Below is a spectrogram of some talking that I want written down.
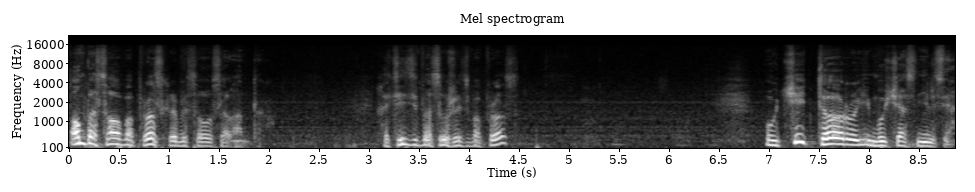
он послал вопрос к Рабисову Салантеру. Хотите послушать вопрос? Учить Тору ему сейчас нельзя,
